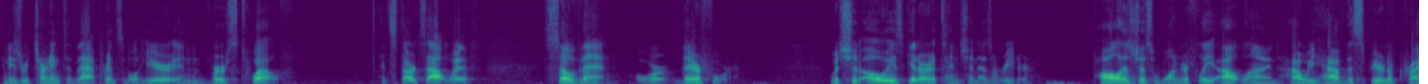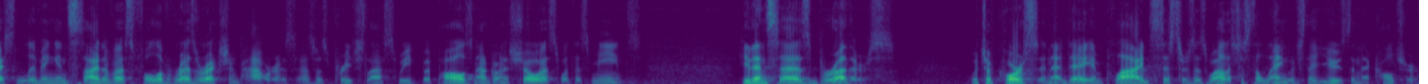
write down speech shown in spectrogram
And he's returning to that principle here in verse 12. It starts out with, so then, or therefore, which should always get our attention as a reader. Paul has just wonderfully outlined how we have the Spirit of Christ living inside of us, full of resurrection power, as, as was preached last week. But Paul is now going to show us what this means. He then says, brothers, which of course in that day implied sisters as well. That's just the language they used in that culture.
